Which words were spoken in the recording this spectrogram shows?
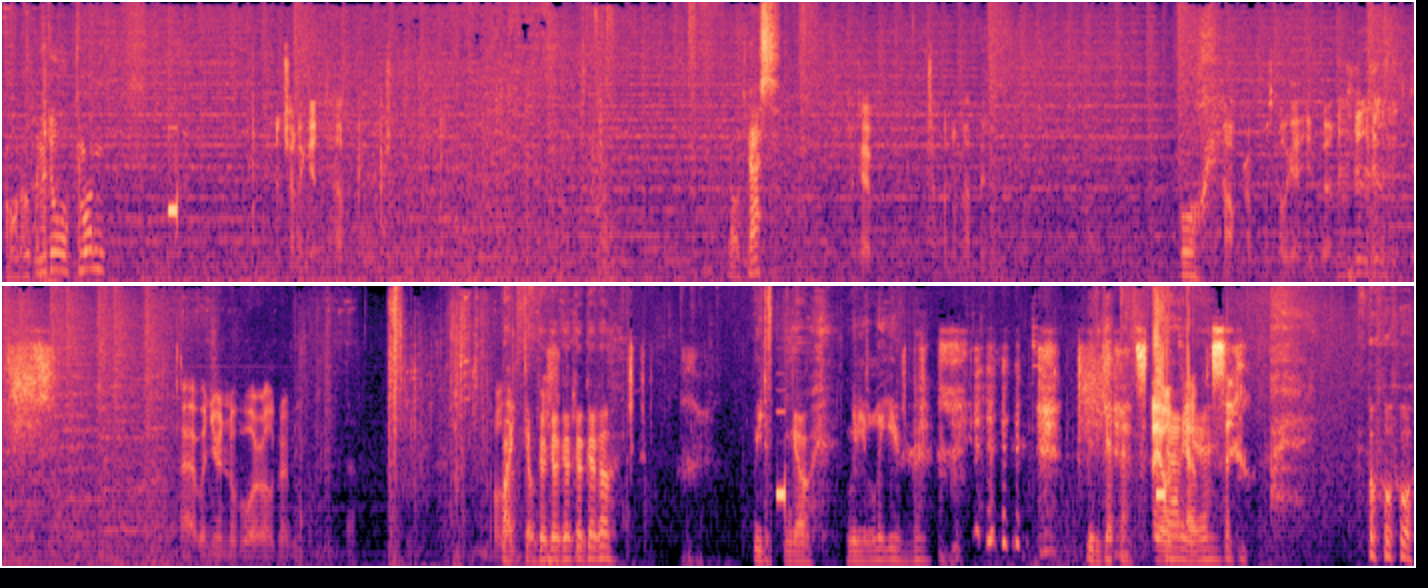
Come on, open the door, come on. I'm trying to get to up. Got a chest. Okay. Jumping on that bit. Oh, promise I'll get you, but... Alright, when you're in the water, I'll grab you. Yeah. Right, go, go, go, go, go, go, go. We need to f***ing go. We need to leave. we need to get the Sail, out of here. sail.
